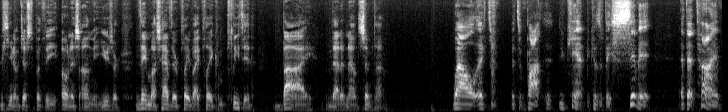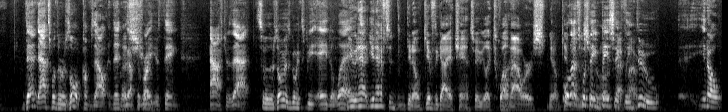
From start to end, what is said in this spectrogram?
you know, just to put the onus on the user, they must have their play-by-play completed by that announced sim time. Well, it's it's impossible. You can't because if they sim it at that time, then that's when the result comes out, and then you have to true. write your thing after that. So there's always going to be a delay. You'd have you'd have to you know give the guy a chance, maybe like twelve Right. hours. You know, give well, that's what they Super Bowls half basically do. You know,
